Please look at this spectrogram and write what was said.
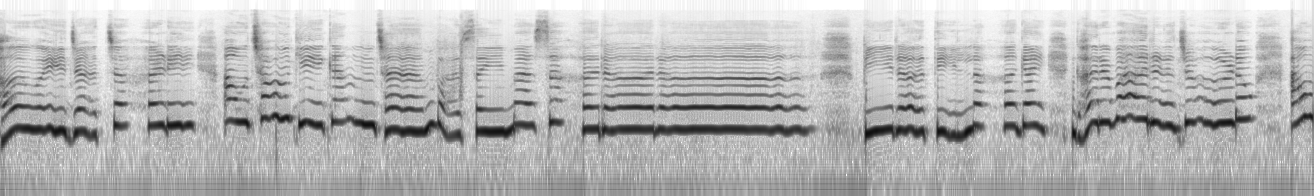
हवाई चढी आउँछौ कि कान्छा बसैमा सहर पिरती लगाई घरबार जोडौ आउ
